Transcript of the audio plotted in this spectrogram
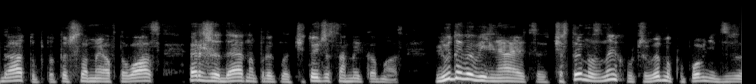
да? тобто той ж самий Автоваз, РЖД, наприклад, чи той же самий КАМАЗ. Люди вивільняються, частина з них, очевидно, поповнять з е,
